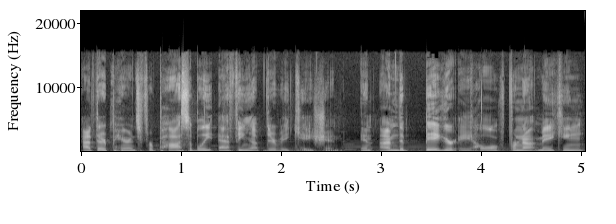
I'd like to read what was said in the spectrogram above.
at their parents for possibly effing up their vacation, and I'm the bigger a hole for not making,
